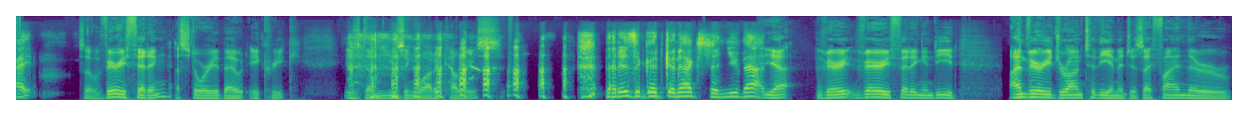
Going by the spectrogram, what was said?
right. So, very fitting, a story about a creek is done using watercolors. that is a good connection, you bet. Yeah, very, very fitting indeed. I'm very drawn to the images. I find they're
